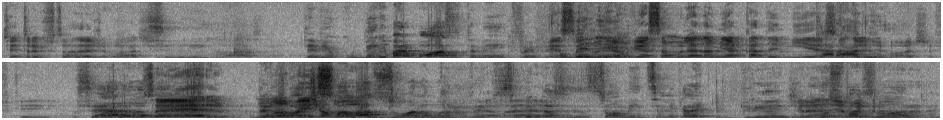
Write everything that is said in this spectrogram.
Você entrevistou a Dread Hot? Sim. Nossa. Teve o Benny Barbosa também, que foi Eu vi, essa, beleza. eu vi essa mulher na minha academia, Caralho. essa Dread Hot. Eu fiquei. Sério? Ela Sério? A Hot vez é uma só. amazona, mano. Né? Ela Você vê é- pessoalmente, você vê que ela é grande, Grande, é gostosona, grande. né?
